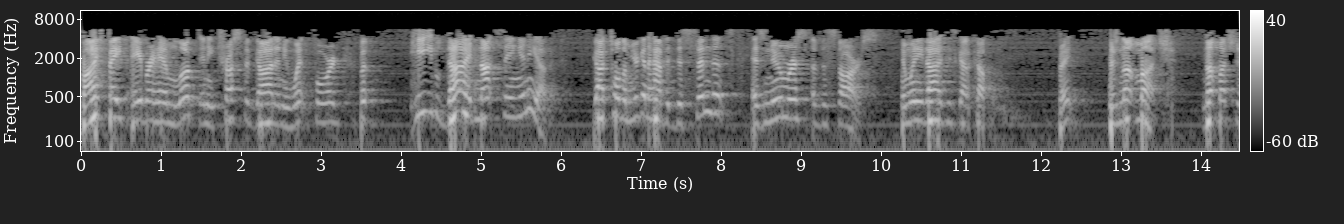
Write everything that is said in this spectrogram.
By faith, Abraham looked and he trusted God and he went forward. But he died not seeing any of it. God told him, You're going to have the descendants as numerous as the stars. And when he dies, he's got a couple. Right? There's not much. Not much to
